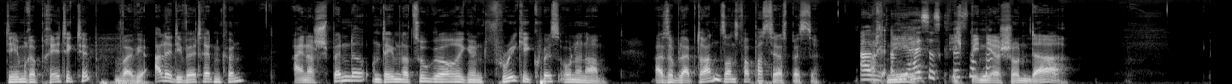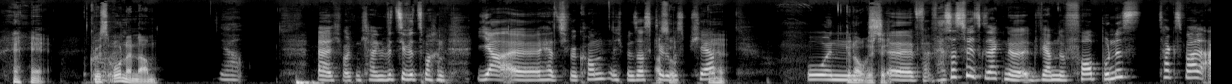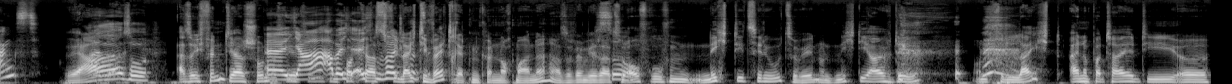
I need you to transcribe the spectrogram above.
dem Repretik-Tipp, weil wir alle die Welt retten können, einer Spende und dem dazugehörigen Freaky-Quiz ohne Namen. Also bleibt dran, sonst verpasst ihr das Beste. Aber, aber wie heißt das Quiz ich bin nochmal? ja schon da. Quiz ohne Namen. Ja. Äh, ich wollte einen kleinen Witzi-Witz machen. Ja, äh, herzlich willkommen. Ich bin Saskia, so. du bist Pierre. Ja. Und Genau, richtig. Äh, wa- was hast du jetzt gesagt? Ne, wir haben eine Vor-Bundestagswahl-Angst? Ja, also, also ich finde ja schon, dass Äh, wir ja, mit dem aber ich- ich Podcast wollte vielleicht die Welt retten können nochmal, ne? Also wenn wir dazu So. aufrufen, nicht die CDU zu wählen und nicht die AfD und vielleicht eine Partei, die äh,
